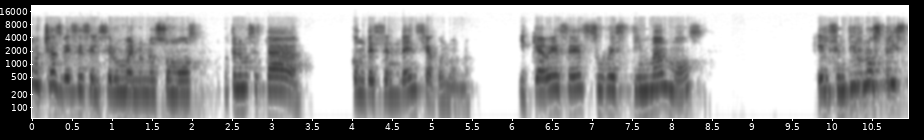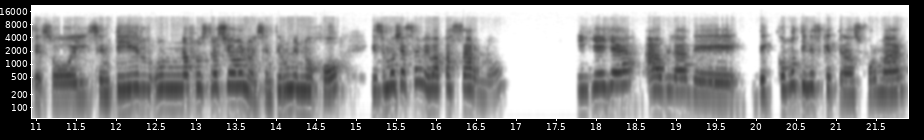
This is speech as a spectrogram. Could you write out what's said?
muchas veces el ser humano no somos, no tenemos esta condescendencia con uno y que a veces subestimamos el sentirnos tristes o el sentir una frustración o el sentir un enojo, y decimos, ya se me va a pasar, ¿no? Y ella habla de, cómo tienes que transformar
